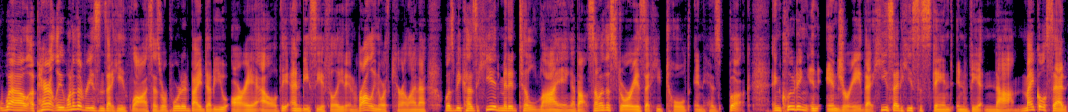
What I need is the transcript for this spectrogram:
Well, apparently, one of the reasons that he lost, as reported by WRAL, the NBC affiliate in Raleigh, North Carolina, was because he admitted to lying about some of the stories that he told in his book, including an injury that he said he sustained in Vietnam. Michael said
